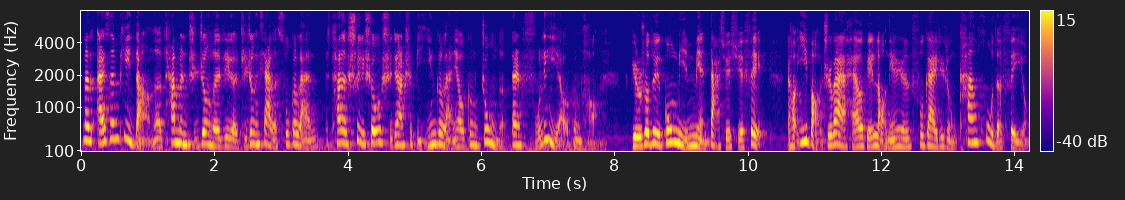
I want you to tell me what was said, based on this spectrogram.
那 S N P 党呢，他们执政的这个执政下的苏格兰，它的税收实际上是比英格兰要更重的，但是福利也要更好。比如说，对公民免大学学费，然后医保之外，还要给老年人覆盖这种看护的费用，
